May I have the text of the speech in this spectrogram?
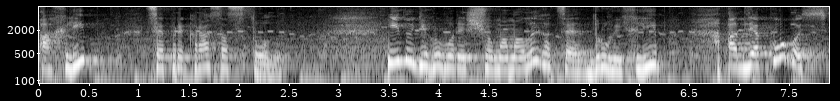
а хліб це прикраса столу. Іноді говорять, що мамалига це другий хліб, а для когось,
